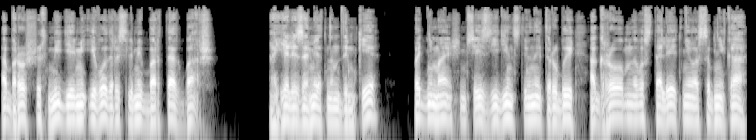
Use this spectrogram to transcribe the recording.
обросших мидиями и водорослями бортах барж, о еле заметном дымке, поднимающемся из единственной трубы огромного столетнего особняка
